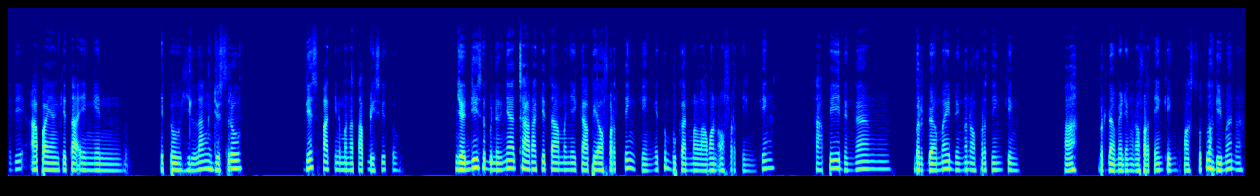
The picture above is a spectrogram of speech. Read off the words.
Jadi apa yang kita ingin itu hilang justru dia semakin menetap di situ. Jadi sebenarnya cara kita menyikapi overthinking itu bukan melawan overthinking tapi dengan berdamai dengan overthinking. Hah? Berdamai dengan overthinking? Maksud lo gimana?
